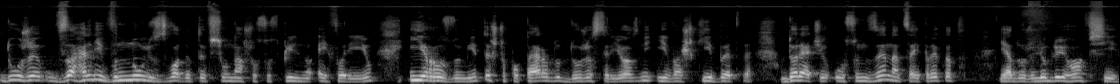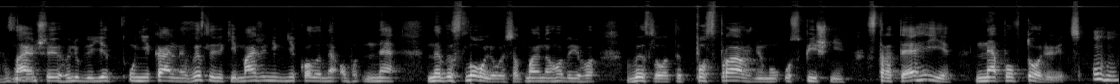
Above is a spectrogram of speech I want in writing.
дуже взагалі в нуль зводити всю нашу суспільну ейфорію і розуміти, що попереду дуже серйозні і важкі битви. До речі, у Суньзи на цей приклад. Я дуже люблю його. Всі знають, що я його люблю. Є унікальний вислів, який майже ні- ніколи не об- не, не висловлювався. От маю нагоду його висловити. По справжньому успішні стратегії не повторюються. Угу.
